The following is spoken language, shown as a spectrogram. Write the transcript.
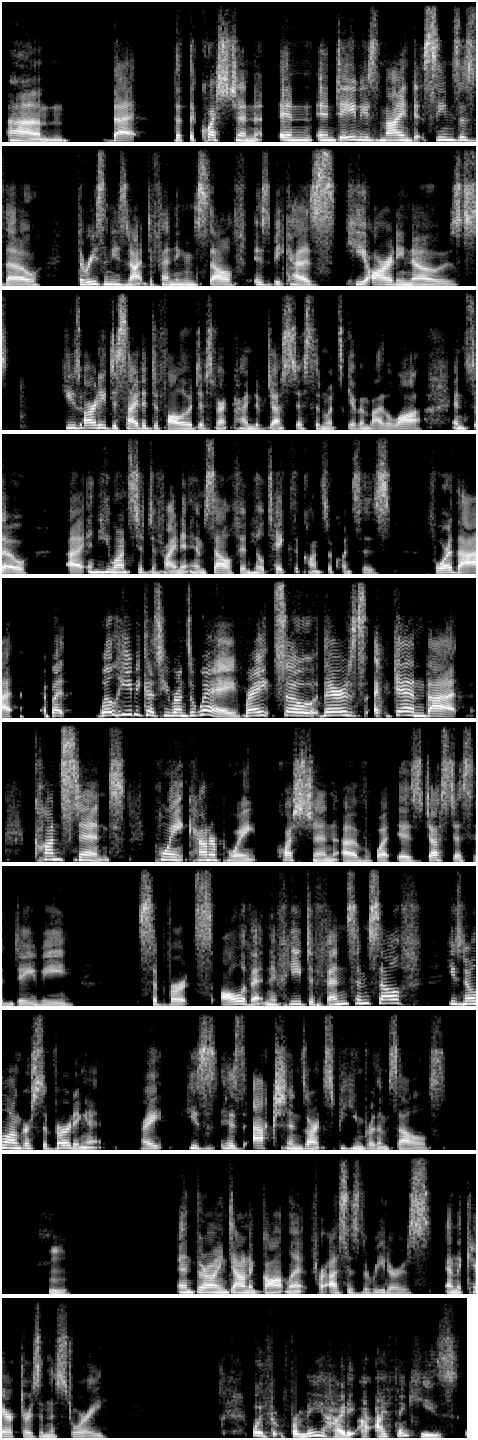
Um, that that the question in in Davy's mind, it seems as though the reason he's not defending himself is because he already knows he's already decided to follow a different kind of justice than what's given by the law, and so uh, and he wants to define it himself, and he'll take the consequences for that. But will he? Because he runs away right? So there's again that constant point counterpoint question of what is justice and davy subverts all of it. And if he defends himself he's no longer subverting it right? He's his actions aren't speaking for themselves. Hmm. and throwing down a gauntlet for us as the readers and the characters in the story. Well for, for me heidi I, I think he's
